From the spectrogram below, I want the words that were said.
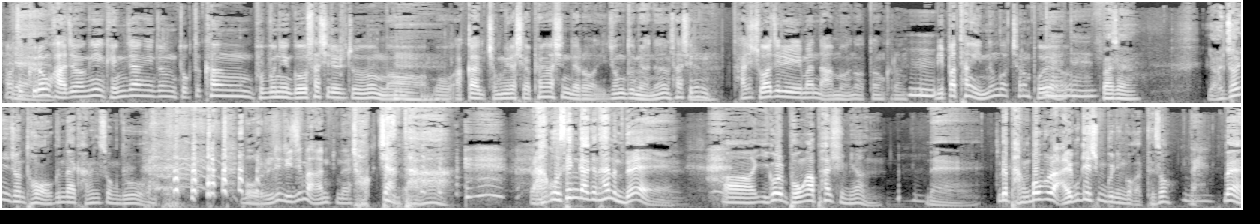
아무튼 예. 그런 과정이 굉장히 좀 독특한 부분이고 사실 좀, 어, 음. 뭐, 아까 정미라 씨가 표현하신 대로 이 정도면은 사실은 음. 다시 좋아질 일만 남은 어떤 그런 음. 밑바탕이 있는 것처럼 보여요. 네, 네. 맞아요. 여전히 전 더 어긋날 가능성도 모를 일이지만, 네. 적지 않다. 라고 생각은 하는데, 어, 이걸 봉합하시면, 네. 근데 방법을 알고 계신 분인 것 같아서, 네. 네.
